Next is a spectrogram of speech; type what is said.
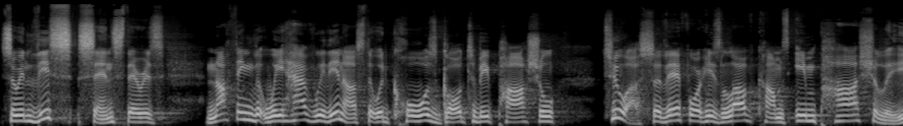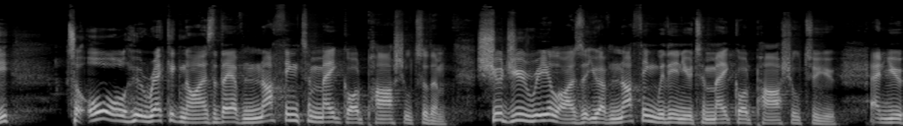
So, in this sense, there is nothing that we have within us that would cause God to be partial to us. So therefore, his love comes impartially to all who recognize that they have nothing to make God partial to them. Should you realize that you have nothing within you to make God partial to you, and you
